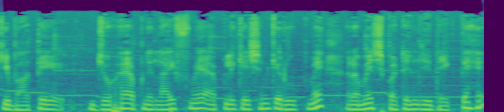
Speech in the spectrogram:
की बातें जो है अपने लाइफ में एप्लीकेशन के रूप में रमेश पटेल जी देखते हैं।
